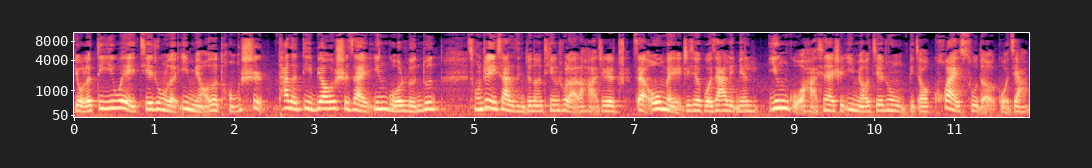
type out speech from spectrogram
有了第一位接种了疫苗的同事，他的地标是在英国伦敦。从这一下子你就能听出来了哈，这个在欧美这些国家里面，英国哈现在是疫苗接种比较快速的国家。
